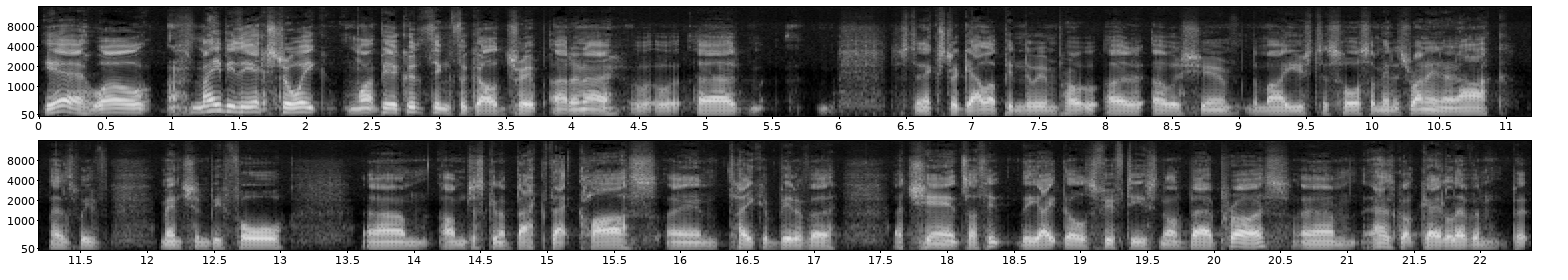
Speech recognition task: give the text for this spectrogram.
Yeah, well, maybe the extra week might be a good thing for Gold Trip. I don't know. Uh, just an extra gallop into him, I, assume, the Maher Eustace horse. I mean, it's running an arc, as we've mentioned before. Um, I'm just going to back that class and take a bit of a, a chance. I think the eight dollars fifty is not a bad price. Um, it has got gate eleven, but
